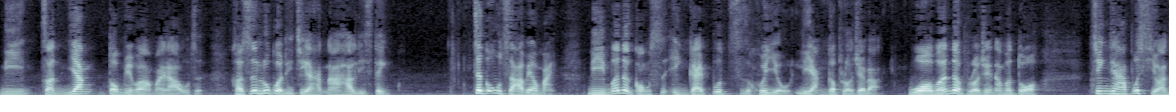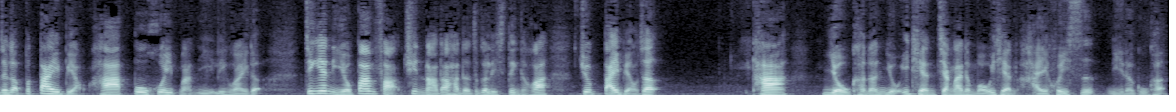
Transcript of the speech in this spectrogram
你怎样都没有办法卖他屋子。可是如果你今天拿他 listing，这个屋子还不要买，你们的公司应该不只会有两个 project 吧？我们的 project 那么多，今天他不喜欢这个，不代表他不会满意另外一个。今天你有办法去拿到他的这个 listing 的话，就代表着他。有可能有一天，将来的某一天还会是你的顾客。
